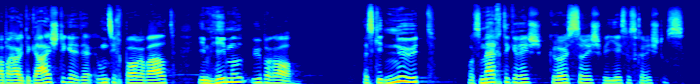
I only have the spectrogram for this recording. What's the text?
aber auch in der geistigen, in der unsichtbaren Welt, im Himmel, überall. Es gibt nichts, was mächtiger ist, größer ist wie Jesus Christus.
